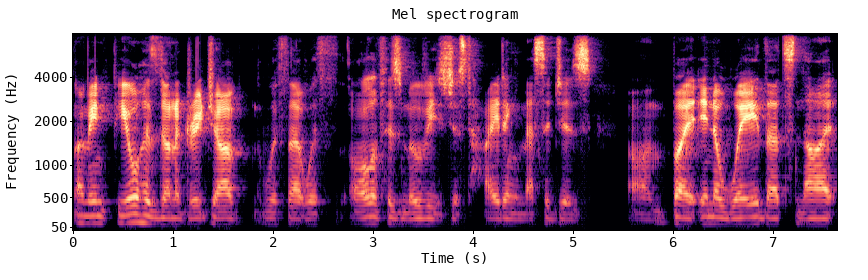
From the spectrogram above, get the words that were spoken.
i mean Peele has done a great job with that with all of his movies just hiding messages um, but in a way that's not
